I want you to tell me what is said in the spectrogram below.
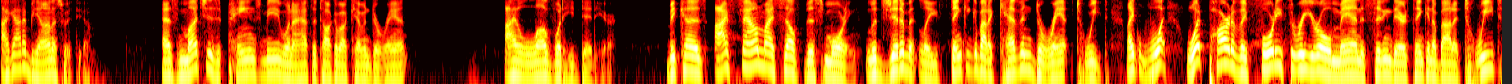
I got to be honest with you. As much as it pains me when I have to talk about Kevin Durant, I love what he did here. Because I found myself this morning legitimately thinking about a Kevin Durant tweet. Like what what part of a 43-year-old man is sitting there thinking about a tweet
